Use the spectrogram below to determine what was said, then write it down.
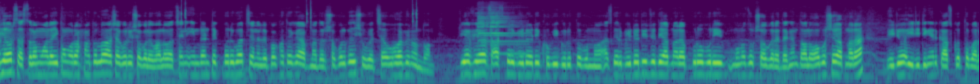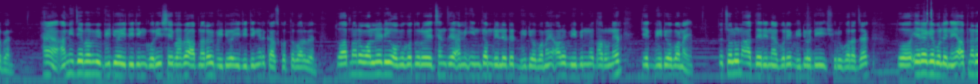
ভিওর্স আসসালামু আলাইকুম রহমতুল্লাহ। আশা করি সকলে ভালো আছেন। ইমরান টেক পরিবার চ্যানেলের পক্ষ থেকে আপনাদের সকলকেই শুভেচ্ছা ও অভিনন্দন। প্রিয় ভিওর্স আজকের ভিডিওটি খুবই গুরুত্বপূর্ণ। আজকের ভিডিওটি যদি আপনারা পুরোপুরি মনোযোগ সহকারে দেখেন, তাহলে অবশ্যই আপনারা ভিডিও এডিটিংয়ের কাজ করতে পারবেন। হ্যাঁ আমি যেভাবে ভিডিও এডিটিং করি, সেভাবে আপনারাও ভিডিও এডিটিংয়ের কাজ করতে পারবেন। তো আপনারা অলরেডি অবগত রয়েছেন যে আমি ইনকাম রিলেটেড ভিডিও বানাই আরও বিভিন্ন ধরনের টেক ভিডিও বানাই। তো চলুন আর দেরি না করে ভিডিওটি শুরু করা যাক। তো এর আগে বলে নিই, আপনারা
